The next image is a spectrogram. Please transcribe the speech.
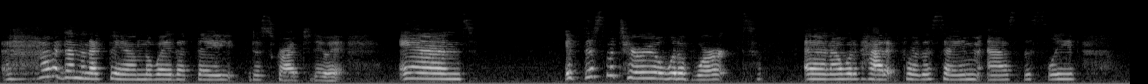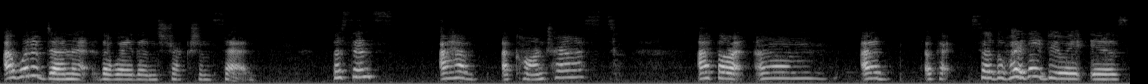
haven't done the neckband the way that they described to do it. And if this material would have worked and I would have had it for the same as the sleeve, I would have done it the way the instructions said. But since I have a contrast, I thought, um, I, okay, so the way they do it is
